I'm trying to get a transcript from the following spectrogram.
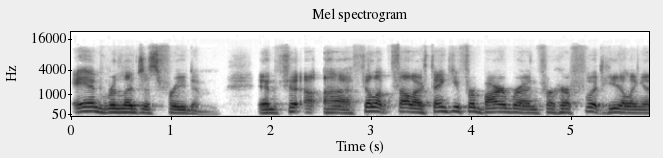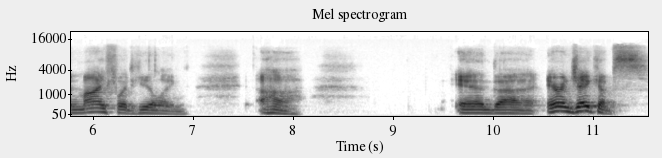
and religious freedom. And uh, uh, Philip Feller, thank you for Barbara and for her foot healing and my foot healing. Uh, and uh, Aaron Jacobs,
